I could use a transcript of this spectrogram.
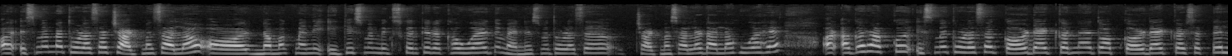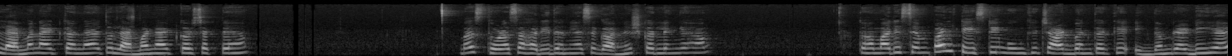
और इसमें मैं थोड़ा सा चाट मसाला और नमक मैंने एक ही इसमें मिक्स करके रखा हुआ है तो मैंने इसमें थोड़ा सा चाट मसाला डाला हुआ है। और अगर आपको इसमें थोड़ा सा कर्ड ऐड करना है तो आप कर्ड ऐड कर सकते हैं लेमन ऐड करना है तो लेमन ऐड कर सकते हैं। बस थोड़ा सा हरी धनिया से गार्निश कर लेंगे हम। तो हमारी सिंपल टेस्टी मूंग की चाट बन करके एकदम रेडी है।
